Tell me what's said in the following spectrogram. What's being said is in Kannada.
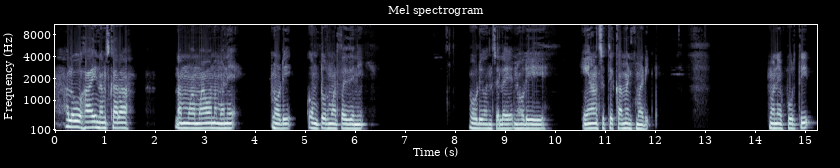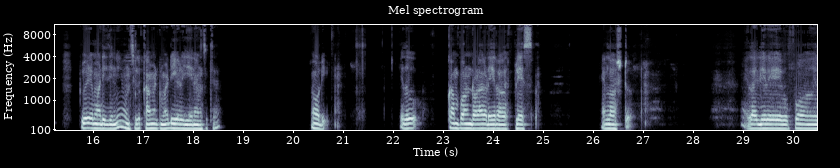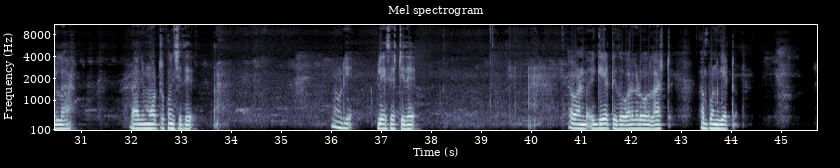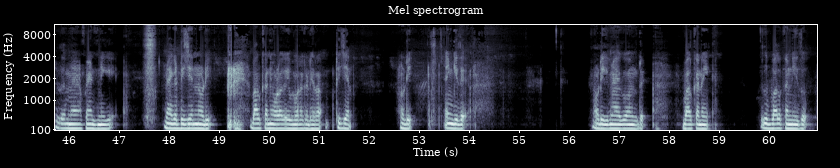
ಹಲೋ ಹಾಯ್ ನಮಸ್ಕಾರ. ನಮ್ಮ ಮಾವನ ಮನೆ ನೋಡಿ ಹೋಮ್ ಟೂರ್ ಮಾಡ್ತಾ ಇದ್ದೀನಿ. ನೋಡಿ ಒಂದ್ಸಲ, ನೋಡಿ ಏನ್ ಅನ್ಸುತ್ತೆ ಕಾಮೆಂಟ್ ಮಾಡಿ. ಮನೆ ಪೂರ್ತಿ ವಿಡಿಯೋ ಮಾಡಿದ್ದೀನಿ, ಒಂದ್ಸಲ ಕಾಮೆಂಟ್ ಮಾಡಿ ಹೇಳಿ ಏನ್ ಅನ್ಸುತ್ತೆ. ನೋಡಿ, ಇದು ಕಾಂಪೌಂಡ್ ಒಳಗಡೆ ಇರೋ ಪ್ಲೇಸ್ ಎಲ್ಲ ಅಷ್ಟು ಎಲ್ಲ ಇಲ್ಲಿ ಉಪ್ಪು ಇಲ್ಲ ಅಲ್ಲಿ ಮೋಟ್ರ್ ಕುಂಚಿದೆ ನೋಡಿ ಪ್ಲೇಸ್ ಎಷ್ಟಿದೆ? ಒಂದು ಗೇಟ್ ಇದು ಹೊರಗಡೆ ಹೋಗಿ ಲಾಸ್ಟ್ ಕಾಂಪೌಂಡ್ ಗೇಟ್ ಇದು ಮ್ಯಾ ಪ್ಯಾಂಟ್ನಿಗೆ ಮ್ಯಾಗ ಡಿಸೈನ್ ನೋಡಿ. ಬಾಲ್ಕನಿ ಒಳಗೆ ಹೊರಗಡೆ ಇರೋ ಡಿಸೈನ್ ನೋಡಿ, ಹೆಂಗಿದೆ? ನೋಡಿ ಮ್ಯಾಗ ಒಂದು ಬಾಲ್ಕನಿ. ಇದು ಬಾಲ್ಕನಿ ಇದು.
